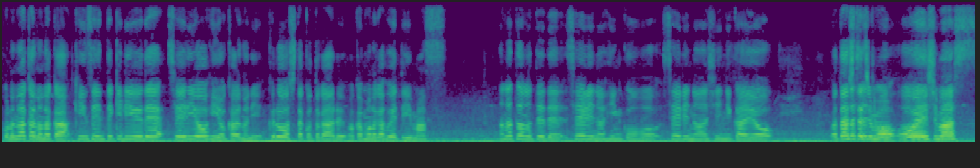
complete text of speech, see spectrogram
コロナ禍の中金銭的理由で生理用品を買うのに苦労したことがある若者が増えています。あなたの手で生理の貧困を生理の安心に変えよう。私たちも応援します。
